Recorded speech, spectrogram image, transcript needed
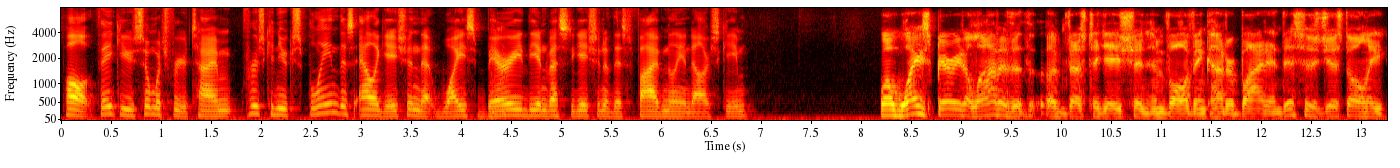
Paul, thank you so much for your time. First, can you explain this allegation that Weiss buried the investigation of this $5 million scheme? Well, Weiss buried a lot of the investigation involving Hunter Biden. This is just only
